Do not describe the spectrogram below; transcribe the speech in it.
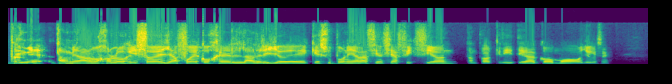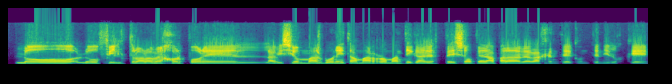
También, también a lo mejor lo que hizo ella fue coger el ladrillo de que suponía la ciencia ficción, tanto a crítica como, yo qué sé, lo, filtró a lo mejor por la visión más bonita, más romántica del Space Opera para darle a la gente contenidos que,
